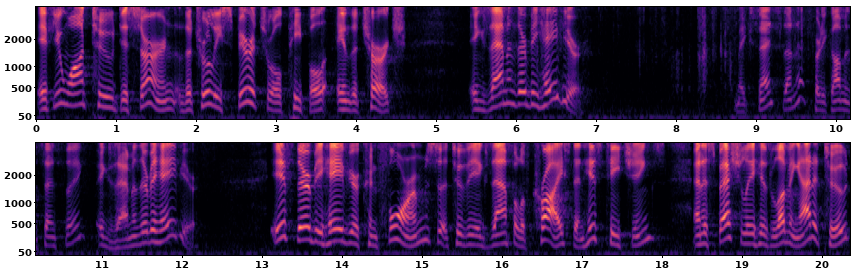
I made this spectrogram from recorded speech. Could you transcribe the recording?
if you want to discern the truly spiritual people in the church, examine their behavior. Makes sense, doesn't it? Pretty common sense thing. Examine their behavior. If their behavior conforms to the example of Christ and His teachings, and especially His loving attitude,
